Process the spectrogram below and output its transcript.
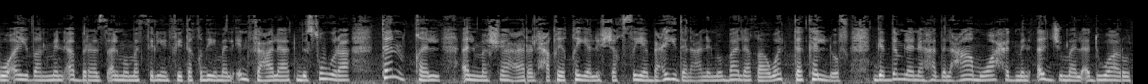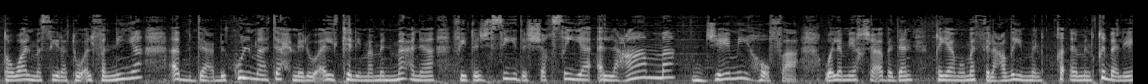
وأيضا من أبرز الممثلين في تقديم الانفعالات بصورة تنقل المشاعر الحقيقية للشخصية بعيدا عن المبالغة والتكلف. قدم لنا هذا العام واحد من أجمل أدواره طوال مسيرته الفنية. أبدع بكل ما تحمل الكلمة من معنى في تجسيد الشخصية العامة جيمي هوفا. ولم يخشى أبدا قيام ممثل عظيم من من قبله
